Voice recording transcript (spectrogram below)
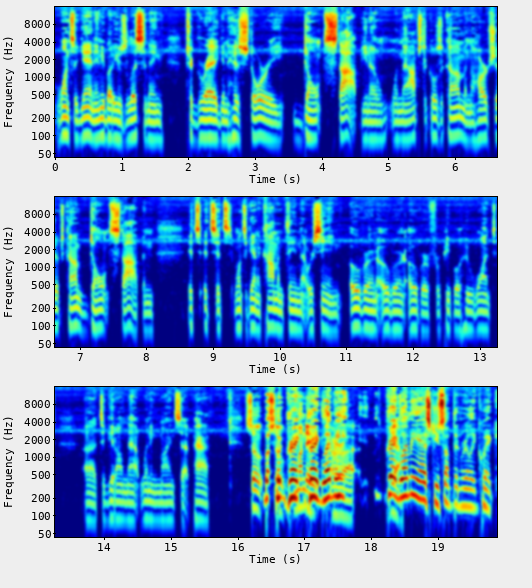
once again, anybody who's listening to Greg and his story, don't stop. You know, when the obstacles come and the hardships come, don't stop. And it's, it's, it's once again a common theme that we're seeing over and over and over for people who want uh, to get on that winning mindset path. So, but, so but Greg, Monday, Greg, let or, me, uh, Greg, yeah. let me ask you something really quick.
